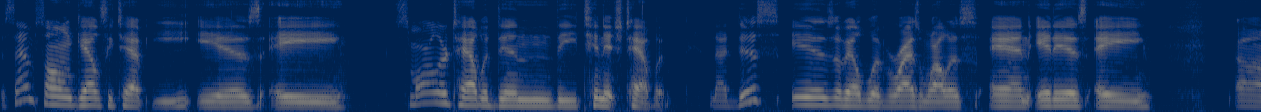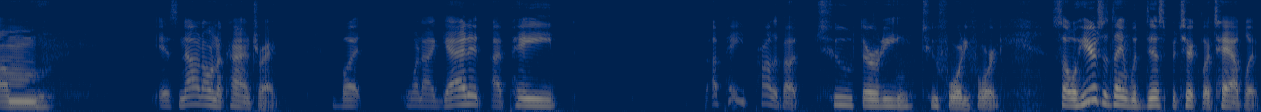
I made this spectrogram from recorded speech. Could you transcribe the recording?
The Samsung Galaxy Tab E is a smaller tablet than the 10 inch tablet. Now, this is available at Verizon Wireless and it is a, um, it's not on a contract, but when I got it, I paid I paid probably about 230 240 for it. So here's the thing with this particular tablet.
